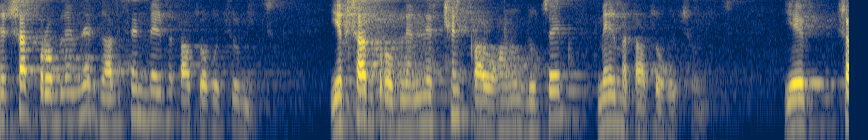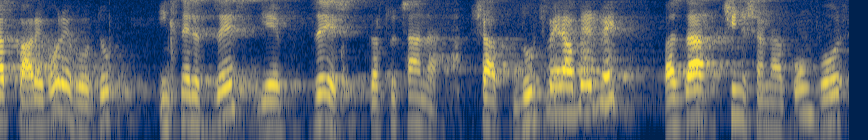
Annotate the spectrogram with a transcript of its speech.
Մեր շատ խնդիրներ գալիս են մեր մտածողությունից։ Եվ շատ խնդիրներ չենք կարողանում լուծել մեր մտածողությունից։ Եվ շատ կարևոր է, որ դուք ինքներդ ձեզ եւ ձեր կրթությանը շատ լուրջ վերաբերվեք, բայց դա չի նշանակում, որ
